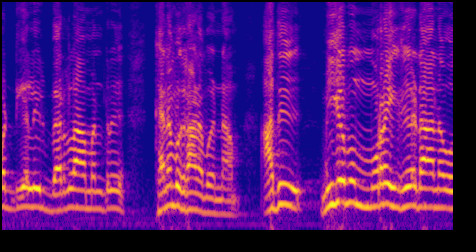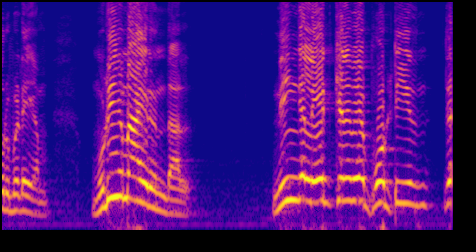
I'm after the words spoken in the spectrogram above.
பட்டியலில் வரலாம் என்று கனவு காண வேண்டாம். அது மிகவும் முறைகேடான ஒரு விடயம். முடியுமாயிருந்தால் நீங்கள் ஏற்கனவே போட்டியிட்ட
